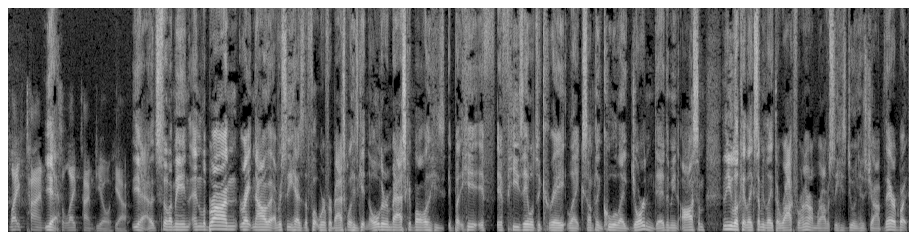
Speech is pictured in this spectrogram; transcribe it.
lifetime. Yeah. it's a lifetime deal. Yeah. Yeah, so I mean, and LeBron right now obviously he has the footwear for basketball. He's getting older in basketball. He's but he if if he's able to create like something cool like Jordan did, I mean, awesome. And then you look at like somebody like the Rock for Under Armour. Obviously, he's doing his job there. But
